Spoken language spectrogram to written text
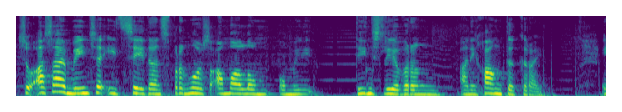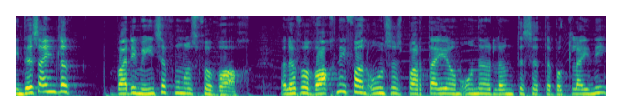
So as daai mense iets sê, dan spring ons almal om om die dienslewering aan die gang te kry. En dis eintlik wat die mense van ons verwag. Hulle verwag nie van ons as partye om onderling te sit te beklei nie.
